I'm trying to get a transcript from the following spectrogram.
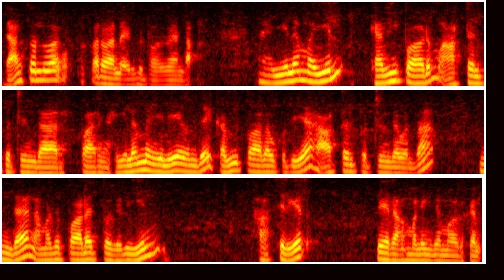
இதான் சொல்லுவாங்க. பரவாயில்ல இருக்கட்டும் அது வேண்டாம். இளமையில் கவி பாடும் ஆற்றல் பெற்றிருந்தார். பாருங்க இளமையிலேயே வந்து கவி பாடக்கூடிய ஆற்றல் பெற்றிருந்தவர் தான் இந்த நமது பாடப்பகுதியின் ஆசிரியர் பே ராமலிங்கம் அவர்கள்.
